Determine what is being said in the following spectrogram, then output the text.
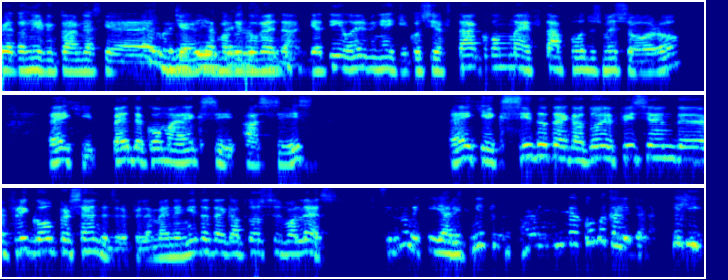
για τον Irving τώρα, μιας και, και έχουμε αυτή την κουβέντα. Γιατί ο Irving έχει 27,7 πόντους μέσω όρο, έχει 5,6 assist, έχει 60% efficient free goal percentage, ρε φίλε, με 90% στις βολές συγγνώμη, οι αριθμοί του είναι ακόμα καλύτερα. Έχει,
